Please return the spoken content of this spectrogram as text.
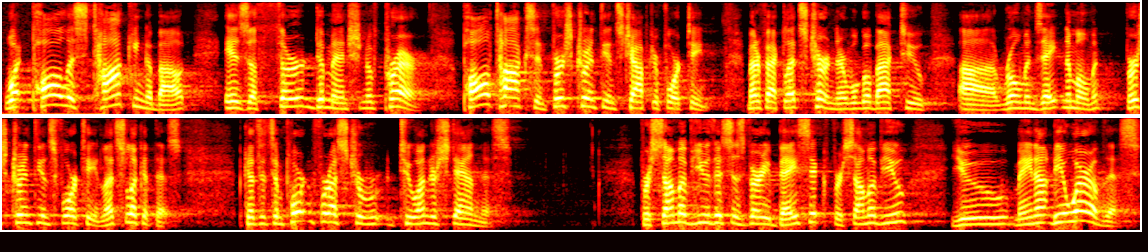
What Paul is talking about is a third dimension of prayer. Paul talks in 1 Corinthians chapter 14. Matter of fact, let's turn there. We'll go back to uh, Romans 8 in a moment. 1 Corinthians 14. Let's look at this because it's important for us to, to understand this. For some of you, this is very basic. For some of you, you may not be aware of this.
